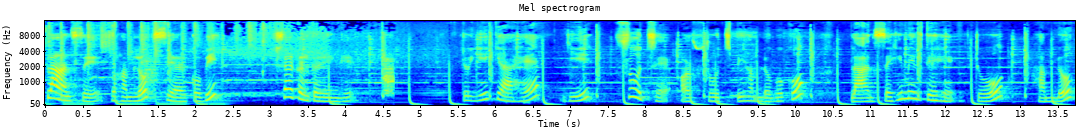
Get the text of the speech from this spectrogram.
प्लांट से। तो हम लोग शेयर को भी सर्कल करेंगे। तो ये क्या है? ये फ्रूट्स है और फ्रूट्स भी हम लोगों को प्लांट से ही मिलते हैं। तो हम लोग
